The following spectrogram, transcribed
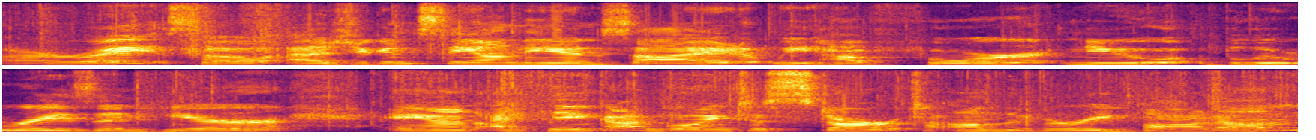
All right, so as you can see on the inside, we have four new Blu-rays in here, and I think I'm going to start on the very bottom.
